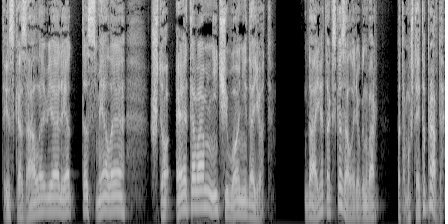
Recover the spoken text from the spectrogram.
Ты сказала, Виолетта, смелая, что это вам ничего не дает». «Да, я так сказала, Рёгенвар, потому что это правда».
